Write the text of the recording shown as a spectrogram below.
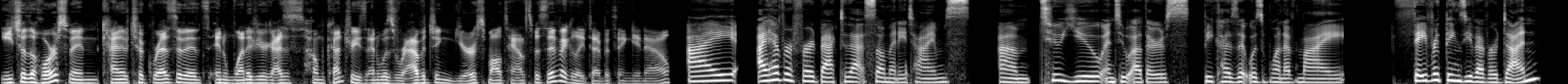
each of the horsemen kind of took residence in one of your guys' home countries and was ravaging your small town specifically, type of thing. You know. I I have referred back to that so many times um, to you and to others because it was one of my favorite things you've ever done.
